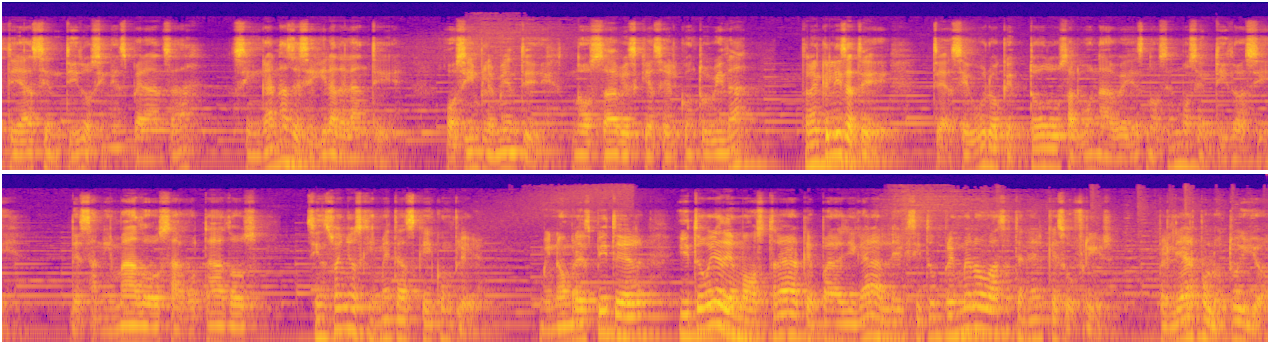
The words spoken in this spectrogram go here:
te has sentido sin esperanza, sin ganas de seguir adelante o simplemente no sabes qué hacer con tu vida? Tranquilízate, te aseguro que todos alguna vez nos hemos sentido así, desanimados, agotados, sin sueños y metas que cumplir. Mi nombre es Peter y te voy a demostrar que para llegar al éxito primero vas a tener que sufrir pelear por lo tuyo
